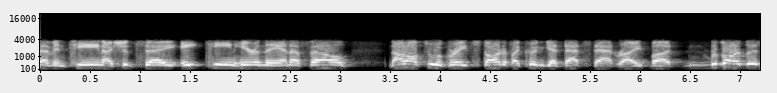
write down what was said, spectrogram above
17. I should say 18 here in the NFL. Not off to a great start if I couldn't get that stat right, but regardless,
